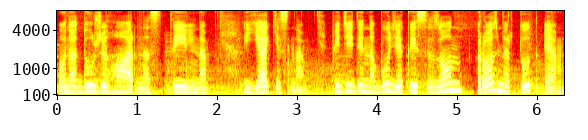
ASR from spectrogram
Вона дуже гарна, стильна, якісна. Підійде на будь-який сезон, розмір тут М.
